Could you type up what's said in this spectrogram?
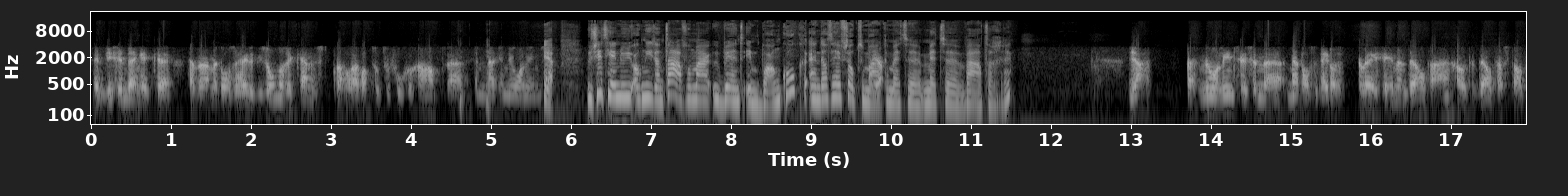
in die zin denk ik, eh, hebben we met onze hele bijzondere kennis toch wel wat toe te voegen gehad eh, in, in New Orleans. Ja. U zit hier nu ook niet aan tafel, maar u bent in Bangkok. En dat heeft ook te maken met, met water, hè? Ja, New Orleans is een, eh, net als Nederland gelegen in een delta, een grote deltastad.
